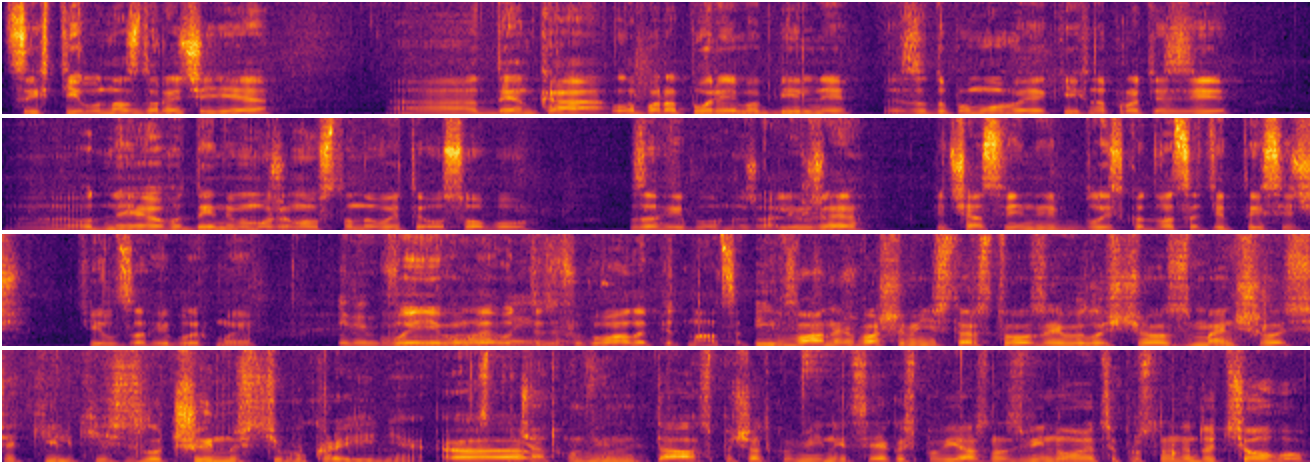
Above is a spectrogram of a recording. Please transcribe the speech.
цих тіл. У нас, до речі, є е, ДНК-лабораторії мобільні, за допомогою яких на протязі однієї години ми можемо встановити особу загиблого, на жаль. І вже під час війни близько 20 тисяч тіл загиблих ми виявили, виявили. ідентифікували 15. Іване, ваше міністерство заявило, що зменшилася кількість злочинності в Україні. З початком війни. Так, з початком війни. Це якось пов'язано з війною? Це просто не до цього?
